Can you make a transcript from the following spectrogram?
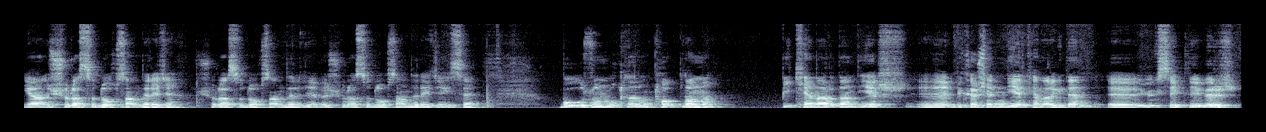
yani şurası 90 derece, şurası 90 derece ve şurası 90 derece ise bu uzunlukların toplamı bir kenardan diğer e, bir köşenin diğer kenara giden e, yüksekliği verir.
